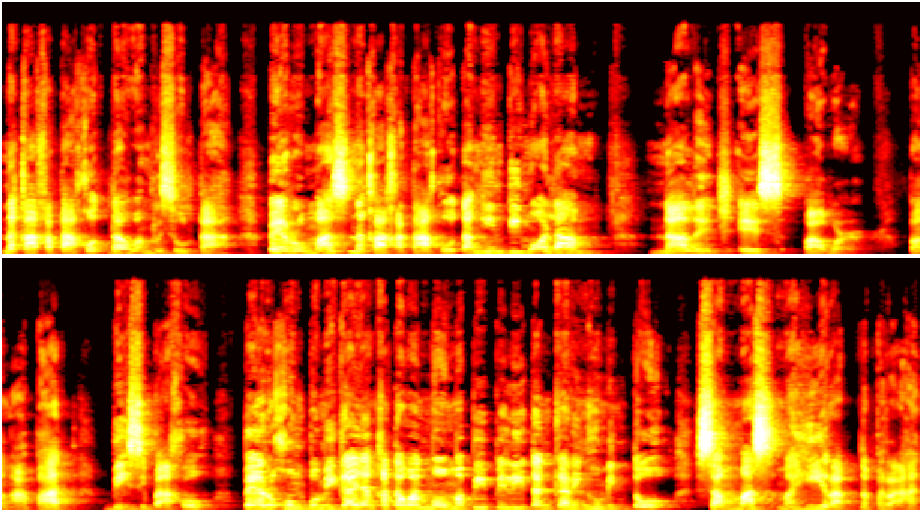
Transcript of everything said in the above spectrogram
nakakatakot daw ang resulta. Pero mas nakakatakot ang hindi mo alam. Knowledge is power. Pang-apat, busy pa ako. Pero kung bumigay ang katawan mo, mapipilitan ka ring huminto sa mas mahirap na paraan.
